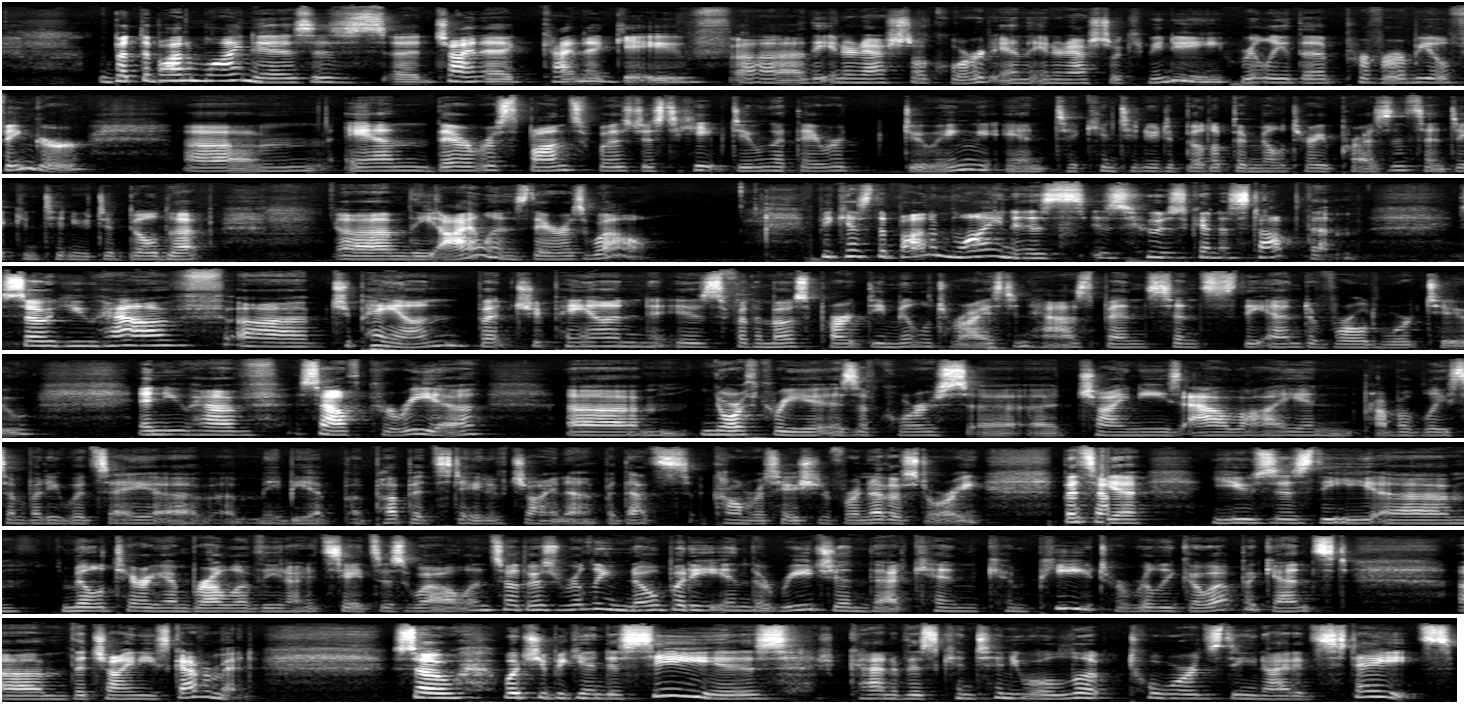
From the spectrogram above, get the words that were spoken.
But the bottom line is, is uh, China kind of gave uh, the international court and the international community really the proverbial finger um, and their response was just to keep doing what they were doing and to continue to build up their military presence and to continue to build up um, the islands there as well. Because the bottom line is is who's going to stop them. So you have uh, Japan, but Japan is for the most part demilitarized and has been since the end of World War II. And you have South Korea. Um, North Korea is, of course, a, a, Chinese ally, and probably somebody would say a, a, maybe a, puppet state of China, but that's a conversation for another story. But South Korea uses the um, military umbrella of the United States as well. And so there's really nobody in the region that can compete or really go up against um, the Chinese government. So, what you begin to see is kind of this continual look towards the United States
